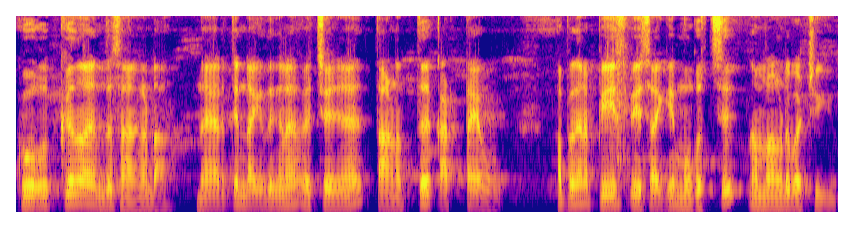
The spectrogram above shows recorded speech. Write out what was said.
കുറുക്ക് എന്ന് പറയുന്നത് സാധനം കണ്ടോ? നേരത്തെ ഉണ്ടാക്കിയത് ഇങ്ങനെ വെച്ച് കഴിഞ്ഞാൽ തണുത്ത് കട്ടയാവും. അപ്പോൾ ഇങ്ങനെ പീസ് പീസാക്കി മുറിച്ച് നമ്മൾ അങ്ങോട്ട് ഭക്ഷിക്കും.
